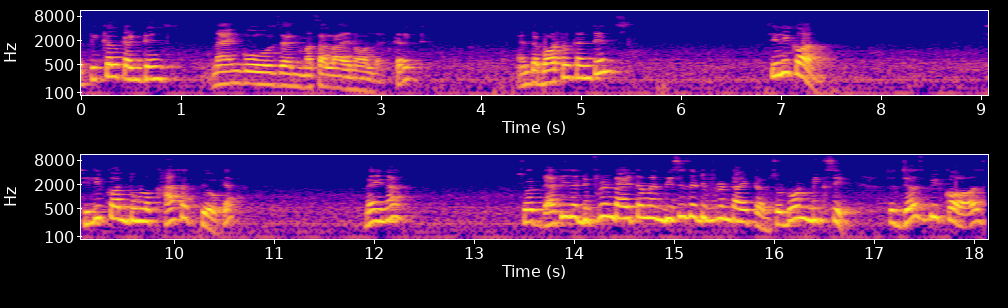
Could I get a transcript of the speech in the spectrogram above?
The pickle contains mangoes and masala and all that, correct? And the bottle contains silicon. Silicon तुम लोग खा सकते हो क्या? नहीं ना? So that is a different item and this is a different item so don't mix it so just because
